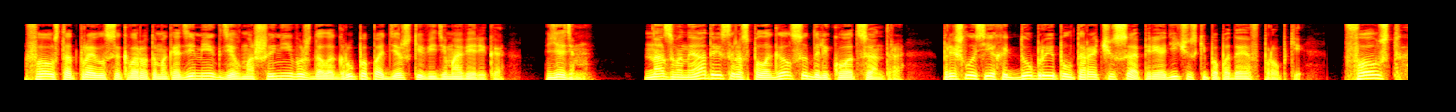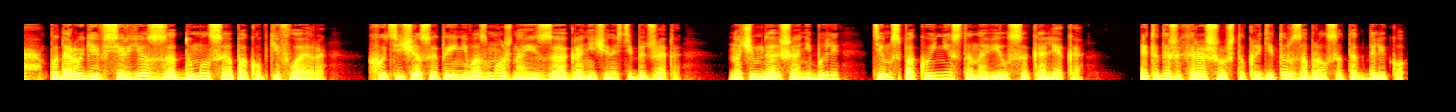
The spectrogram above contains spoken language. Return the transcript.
Фауст отправился к воротам Академии, где в машине его ждала группа поддержки в виде Маверика. «Едем». Названный адрес располагался далеко от центра – Пришлось ехать добрые полтора часа, периодически попадая в пробки. Фауст по дороге всерьез задумался о покупке флайера. Хоть сейчас это и невозможно из-за ограниченности бюджета. Но чем дальше они были, тем спокойнее становился калека. Это даже хорошо, что кредитор забрался так далеко.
